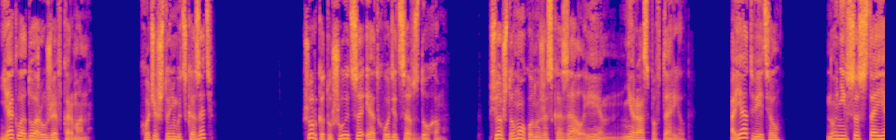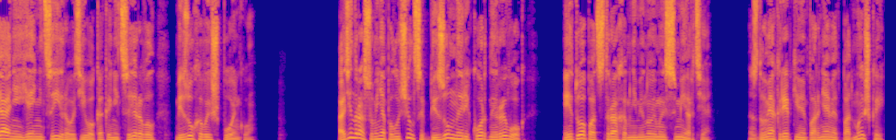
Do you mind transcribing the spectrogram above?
Я кладу оружие в карман. Хочешь что-нибудь сказать?» Шурка тушуется и отходит со вздохом. Все, что мог, он уже сказал и не раз повторил. А я ответил. Ну, не в состоянии я инициировать его, как инициировал Безухова шпоньку. Один раз у меня получился безумный рекордный рывок, и то под страхом неминуемой смерти. С двумя крепкими парнями под мышкой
